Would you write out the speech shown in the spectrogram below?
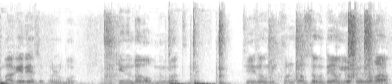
음악에 대해서 별로 뭐 느끼는 바가 없는 것 같은데 뒤에서 근데 크루로서 근데 형 옆에서 막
